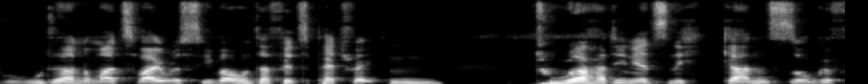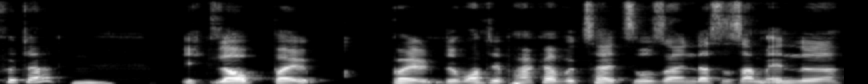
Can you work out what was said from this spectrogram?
guter Nummer zwei Receiver unter Fitzpatrick. Mhm. Tour hat ihn jetzt nicht ganz so gefüttert. Hm. Ich glaube, bei, bei Devontae Parker wird es halt so sein, dass es am Ende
